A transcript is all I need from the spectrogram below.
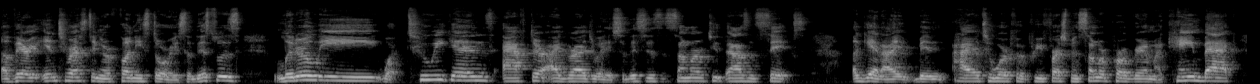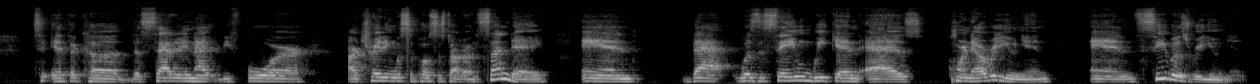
a very interesting or funny story. So this was literally what two weekends after I graduated. So this is the summer of 2006. Again, I've been hired to work for the pre-freshman summer program. I came back to Ithaca the Saturday night before our training was supposed to start on Sunday, and that was the same weekend as Cornell reunion and CBA's reunion.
